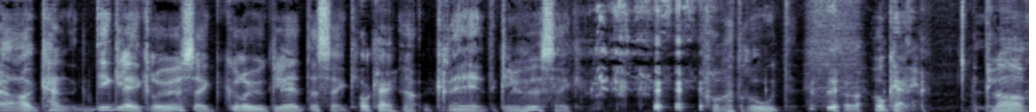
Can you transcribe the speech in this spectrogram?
Ja, kan, de gledgruer seg, grugleder seg. Ok. Ja, gredgluer seg. For et rot. Ok, klar,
